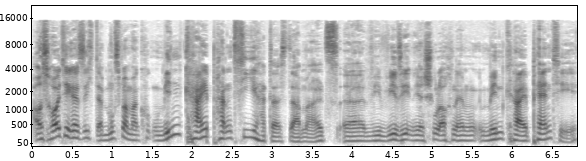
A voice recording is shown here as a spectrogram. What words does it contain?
Aus heutiger Sicht, da muss man mal gucken. Min Kai Panti hat das damals, äh, wie wir sie in der Schule auch nennen, Min Kai Panty,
